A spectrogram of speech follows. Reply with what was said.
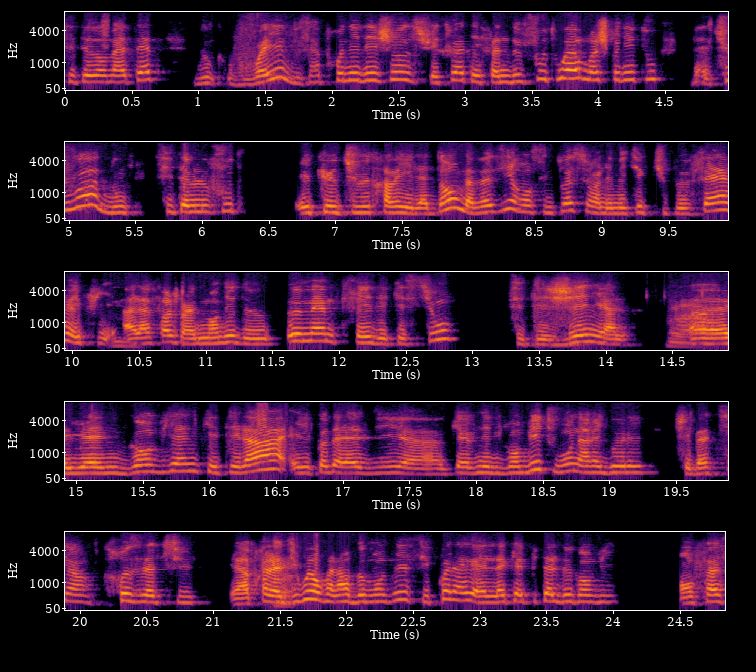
c'était dans ma tête». Donc vous voyez, vous apprenez des choses. Je fais: «Toi, tu es fan de foot?» «Ouais, moi je connais tout». Bah, tu vois? Donc si tu aimes le foot et que tu veux travailler là-dedans, bah, vas-y, renseigne-toi sur les métiers que tu peux faire et puis à Mm. la fin, je leur ai demandé de eux-mêmes créer des questions. C'était génial. Heu, il y a une Gambienne qui était là et quand elle a dit, heu, qu'elle venait de Gambie, tout le monde a rigolé. Je fais: «Bah, tiens, creuse là-dessus» et après elle a dit: Ouais. «Oui, on va leur demander c'est quoi la la capitale de Gambie?» En face,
